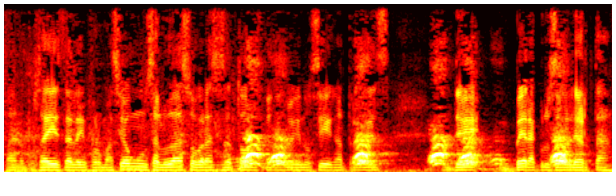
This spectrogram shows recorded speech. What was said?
Bueno, pues ahí está la información. Un saludazo, gracias a todos los que nos ven y nos siguen a través de Veracruz en Alerta.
